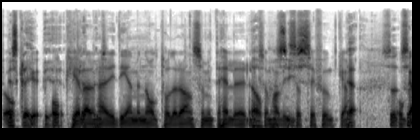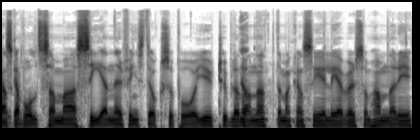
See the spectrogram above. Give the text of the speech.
Och, Beskrev- och hela den här idén med nolltolerans som inte heller Ja, liksom har precis. visat sig funka. Ja. Så, Och så, ganska våldsamma scener finns det också på YouTube bland Ja. annat. Där man kan se elever som hamnar i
